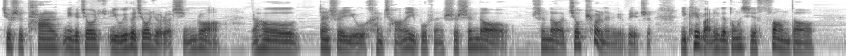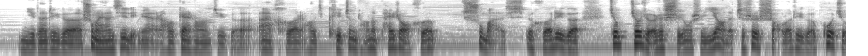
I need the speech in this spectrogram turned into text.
就是它那个胶有一个胶卷的形状，然后但是有很长的一部分是伸到。伸到胶片的那个位置，你可以把这个东西放到你的这个数码相机里面，然后盖上这个暗盒，然后就可以正常的拍照，和数码和这个胶胶卷的使用是一样的，只是少了这个过卷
